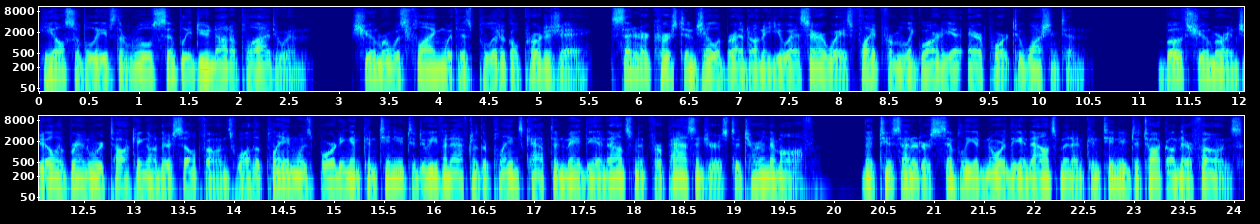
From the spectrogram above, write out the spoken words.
he also believes the rules simply do not apply to him. Schumer was flying with his political protege, Senator Kirsten Gillibrand on a U.S. Airways flight from LaGuardia Airport to Washington. Both Schumer and Gillibrand were talking on their cell phones while the plane was boarding and continued to do even after the plane's captain made the announcement for passengers to turn them off. The two senators simply ignored the announcement and continued to talk on their phones.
